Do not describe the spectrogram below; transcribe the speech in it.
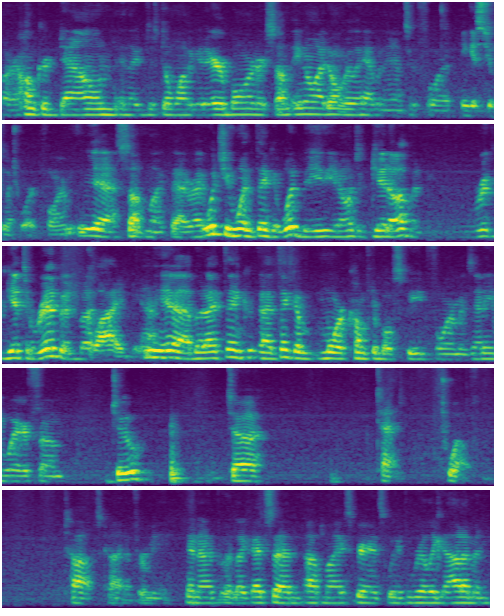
are hunkered down and they just don't want to get airborne or something. You know, I don't really have an answer for it. I think it's too much work for them. Yeah, something like that, right? Which you wouldn't think it would be. You know, just get up and rip, get to ripping, but Glide, yeah. yeah, but I think I think a more comfortable speed for him is anywhere from two to 10, 12 tops, kind of for me. And I, like I said, off my experience, we've really got him in,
